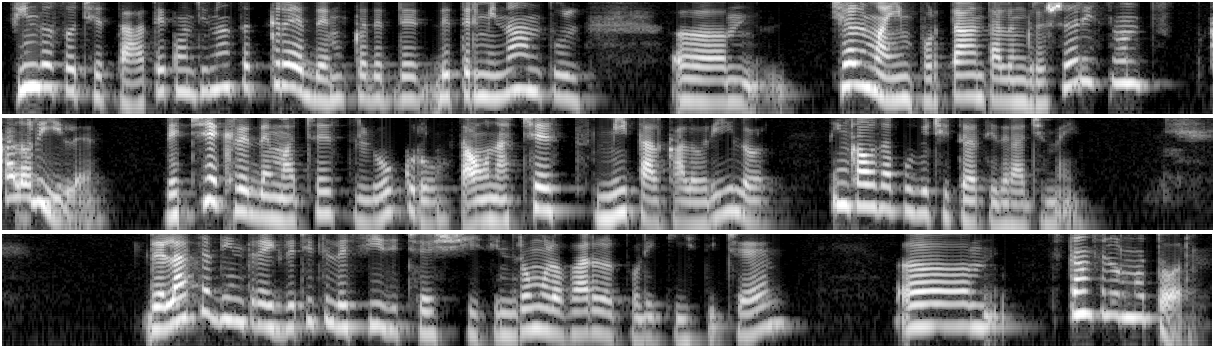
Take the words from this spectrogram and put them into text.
Fiind o societate, continuăm să credem că de, de, determinantul uh, cel mai important al îngrășării sunt caloriile. De ce credem acest lucru sau în acest mit al caloriilor? Din cauza publicității, dragii mei. Relația dintre exercițiile fizice și sindromul ovarelor polichistice uh, stă în felul următor.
